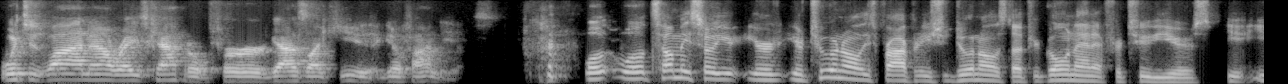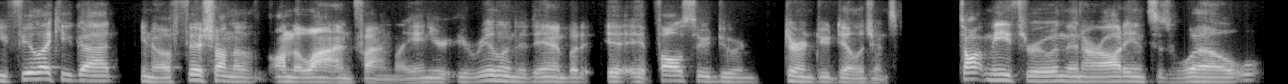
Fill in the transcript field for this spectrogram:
which is why I now raise capital for guys like you that go find deals well, well, tell me. So you're, you're you're touring all these properties, you're doing all this stuff, you're going at it for two years. You, you feel like you got you know a fish on the on the line finally, and you're you're reeling it in, but it, it falls through during during due diligence. Talk me through, and then our audience as well.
